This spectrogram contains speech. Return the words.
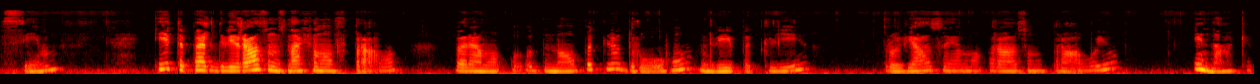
Сім. І тепер дві разом з нахилом вправо. Беремо одну петлю, другу, дві петлі, пров'язуємо разом правою і накид.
